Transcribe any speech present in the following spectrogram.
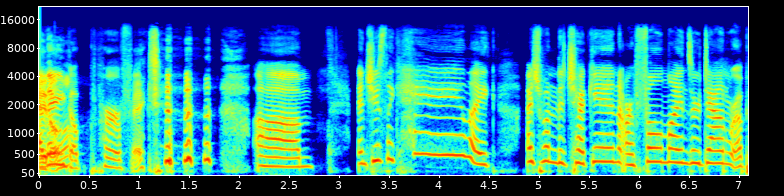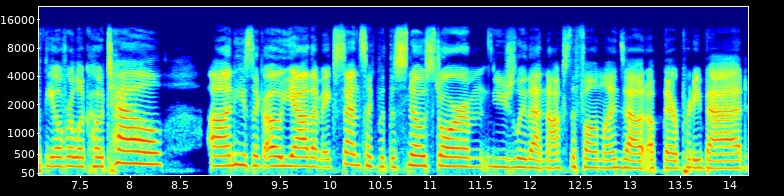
title? there you go. Perfect. um, and she's like, "Hey, like, I just wanted to check in. Our phone lines are down. We're up at the Overlook Hotel." Uh, and he's like, "Oh yeah, that makes sense. Like with the snowstorm, usually that knocks the phone lines out up there pretty bad."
